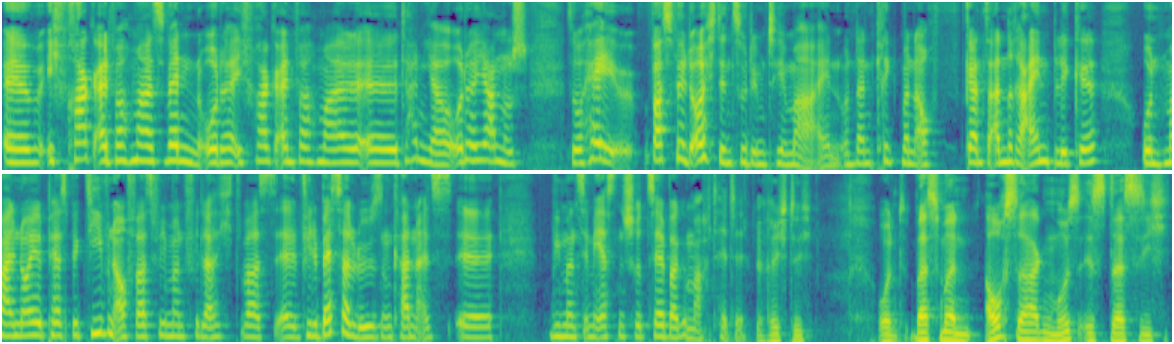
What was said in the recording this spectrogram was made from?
äh, ich frage einfach mal Sven oder ich frage einfach mal äh, Tanja oder Janusz. So, hey, was fällt euch denn zu dem Thema ein? Und dann kriegt man auch ganz andere Einblicke und mal neue Perspektiven auf was, wie man vielleicht was äh, viel besser lösen kann, als äh, wie man es im ersten Schritt selber gemacht hätte. Richtig. Und was man auch sagen muss, ist, dass sich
